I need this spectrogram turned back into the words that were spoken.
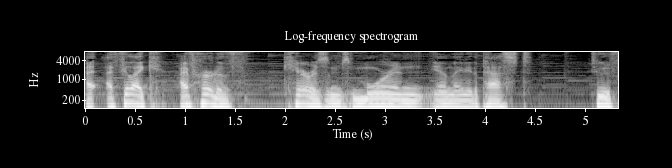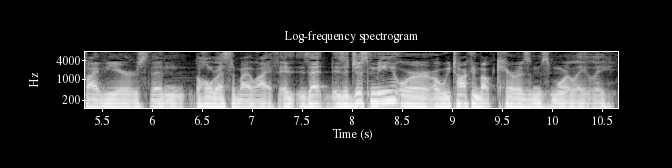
I, I feel like I've heard of charisms more in, you know, maybe the past two to five years than the whole rest of my life. Is, is that is it just me, or are we talking about charisms more lately?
